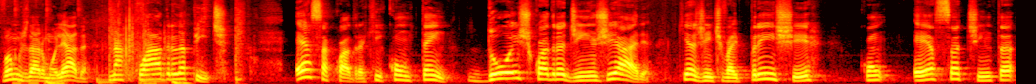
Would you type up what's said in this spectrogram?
vamos dar uma olhada na quadra da Pitch. Essa quadra aqui contém dois quadradinhos de área que a gente vai preencher com essa tinta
